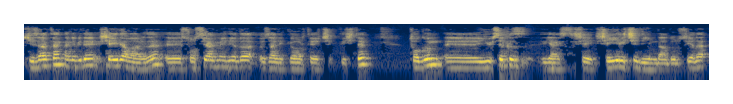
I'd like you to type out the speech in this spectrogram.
Ki zaten hani bir de şey de vardı, e, sosyal medyada özellikle ortaya çıktı işte. TOG'un e, yüksek hız yani şey şehir içi diyeyim daha doğrusu ya da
